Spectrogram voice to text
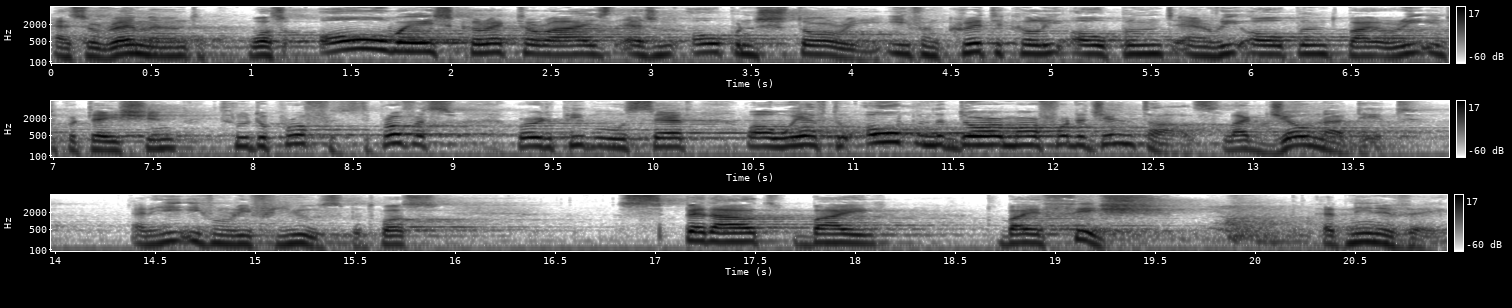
as a remnant, was always characterized as an open story, even critically opened and reopened by reinterpretation through the prophets. The prophets were the people who said, Well, we have to open the door more for the Gentiles, like Jonah did. And he even refused, but was spat out by, by a fish at Nineveh.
